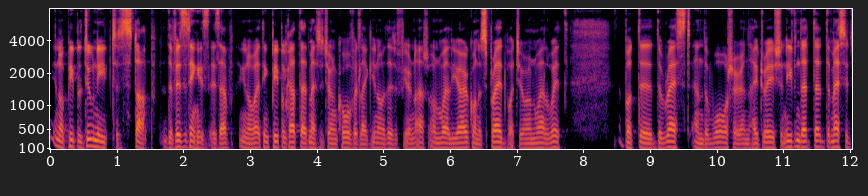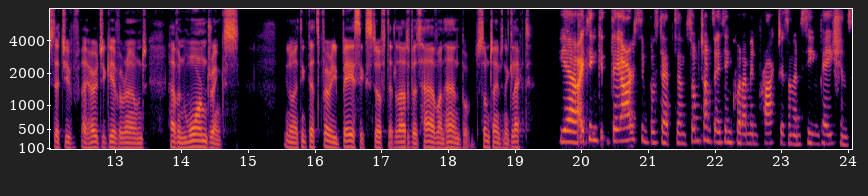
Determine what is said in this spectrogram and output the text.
you know, people do need to stop. The visiting is, is, you know, I think people got that message during COVID, like, you know, that if you're not unwell, you are going to spread what you're unwell with. But the, the rest and the water and the hydration, even that, that the message that you've, I heard you give around having warm drinks, you know, I think that's very basic stuff that a lot of us have on hand, but sometimes neglect. Yeah, I think they are simple steps. And sometimes I think when I'm in practice and I'm seeing patients,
